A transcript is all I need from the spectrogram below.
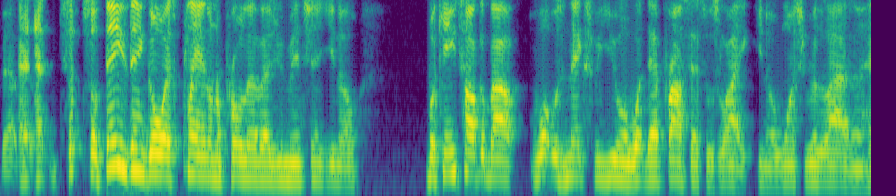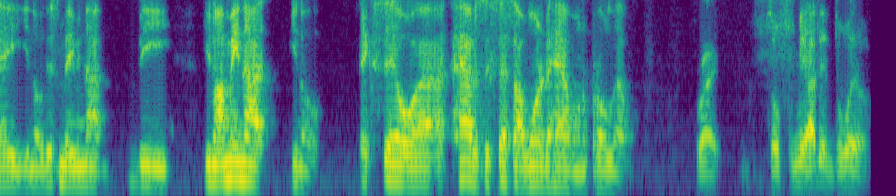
That's And- and so, so things didn't go as planned on the pro level, as you mentioned, you know. But can you talk about what was next for you and what that process was like? You know, once you realizing, hey, you know, this may not be, you know, I may not, you know, excel or I- have the success I wanted to have on the pro level. Right. So for me, I didn't dwell.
